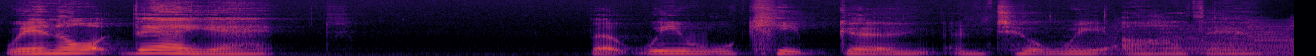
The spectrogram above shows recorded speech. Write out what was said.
We're not there yet, but we will keep going until we are there.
